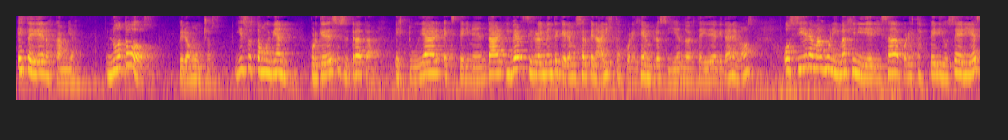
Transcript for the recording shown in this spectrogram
esta idea nos cambia. No a todos, pero a muchos. Y eso está muy bien, porque de eso se trata, estudiar, experimentar y ver si realmente queremos ser penalistas, por ejemplo, siguiendo esta idea que tenemos, o si era más una imagen idealizada por estas pelis o series,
